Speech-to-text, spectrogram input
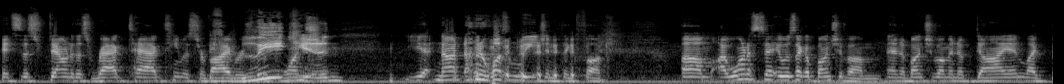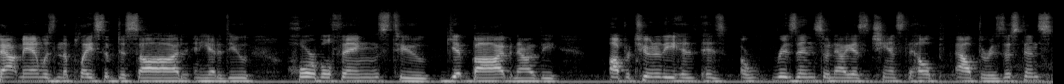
it's this down to this ragtag team of survivors. with this one sh- yeah, not it wasn't Legion. Think fuck. Um, I want to say it was like a bunch of them, and a bunch of them ended up dying. Like Batman was in the place of Desaad, and he had to do horrible things to get by. But now the opportunity has, has arisen, so now he has a chance to help out the Resistance.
